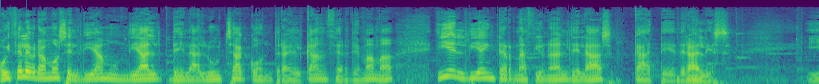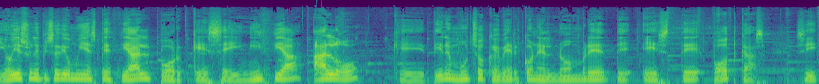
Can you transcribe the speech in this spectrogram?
Hoy celebramos el Día Mundial de la Lucha contra el Cáncer de Mama y el Día Internacional de las Catedrales. Y hoy es un episodio muy especial porque se inicia algo que tiene mucho que ver con el nombre de este podcast. Sí,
